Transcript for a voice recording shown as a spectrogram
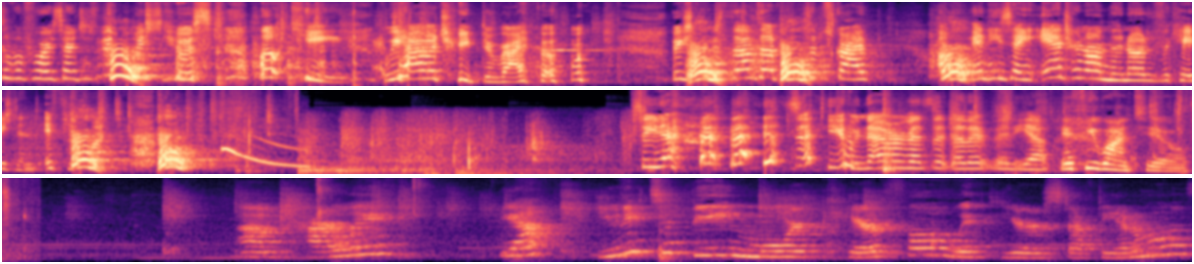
so before I start this video, make sure to give us Loki. We have a treat to ride home. Make sure to give a thumbs up and subscribe. Oh, and he's saying, and turn on the notifications if you want to. So you never, so you never miss another video. If you want to. Um, Carly, Yeah? you need to be more careful with your stuffed animals.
